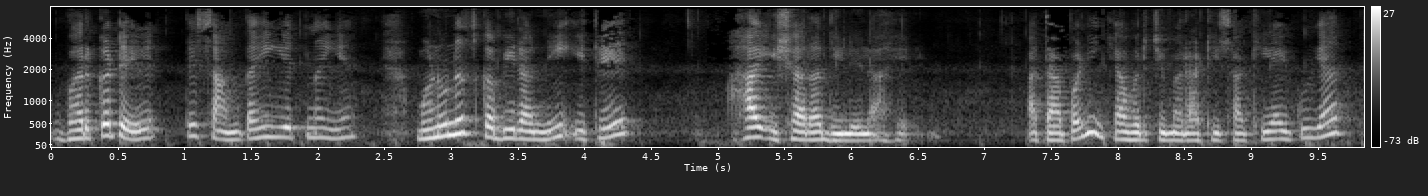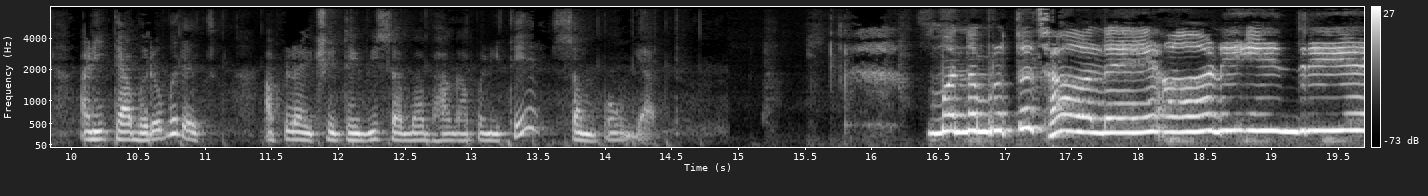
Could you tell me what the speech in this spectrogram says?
भरकटेल ते सांगताही येत नाहीये. म्हणूनच कबीरांनी इथे हा इशारा दिलेला आहे. आता आपण यावरची मराठी साखी ऐकूयात आणि त्याबरोबरच आपला एकशे तेवीसावा भाग आपण इथे संपवूयात. मन मृत झाले आणि इंद्रिये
